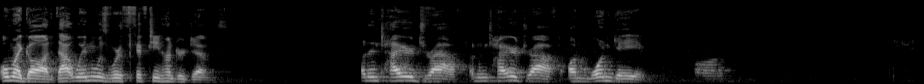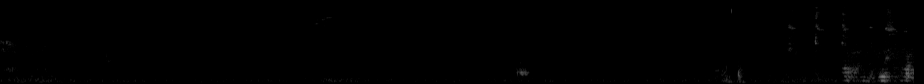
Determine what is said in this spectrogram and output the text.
Oh my god, that win was worth 1,500 gems. An entire draft, an entire draft on one game. On this one,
